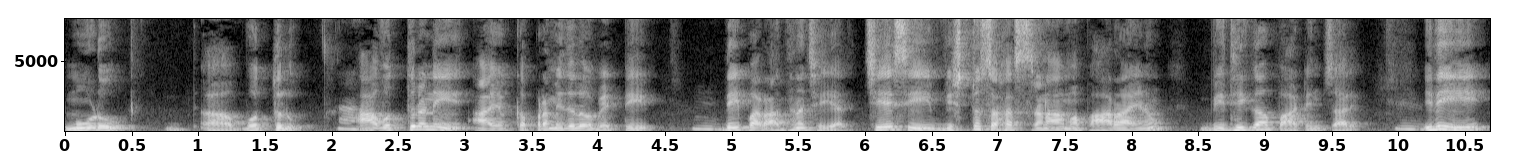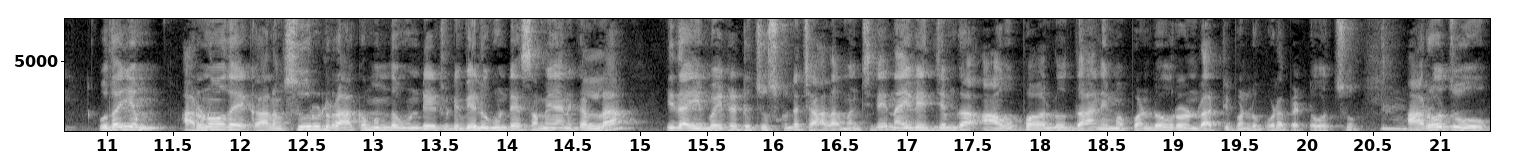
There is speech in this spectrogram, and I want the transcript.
మూడు ఒత్తులు. ఆ. ఒత్తులని ఆ యొక్క ప్రమిదలో పెట్టి దీపారాధన చేయాలి. చేసి విష్ణు సహస్రనామ పారాయణం విధిగా పాటించాలి. ఇది ఉదయం అరుణోదయ కాలం సూర్యుడు రాకముందు ఉండేటువంటి వెలుగుండే సమయానికల్లా ఇది అయిపోయేటట్టు చూసుకుంటే చాలా మంచిది. నైవేద్యంగా ఆవు పాలు దానిమ్మ పండు రెండు అరటిపండ్లు కూడా పెట్టవచ్చు. ఆ రోజు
